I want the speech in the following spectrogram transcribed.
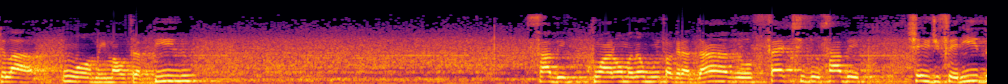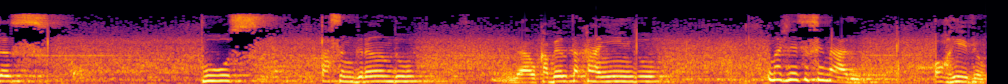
sei lá, um homem maltrapilho, sabe, com aroma não muito agradável, fétido, sabe, cheio de feridas, pus, está sangrando, né, o cabelo está caindo. Imagine esse cenário horrível.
